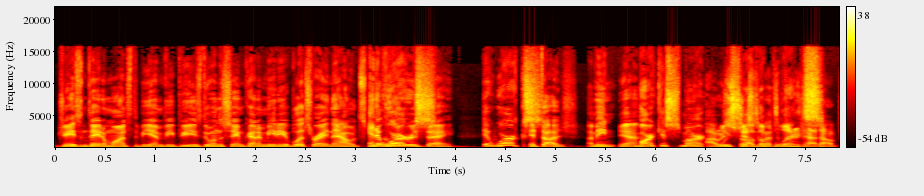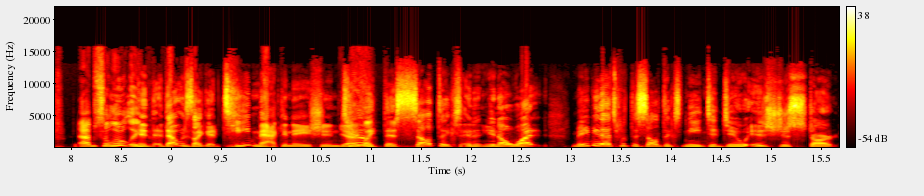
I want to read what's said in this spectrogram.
Jayson Tatum wants to be MVP. He's doing the same kind of media blitz right now. It's And it clear works. as day. It works. It does. I mean, Yeah. Marcus Smart. I was we saw just the about to bring that up. Absolutely. And that was like a team machination, too. Yeah. Like the Celtics, and you know what? Maybe that's what the Celtics need to do is just start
